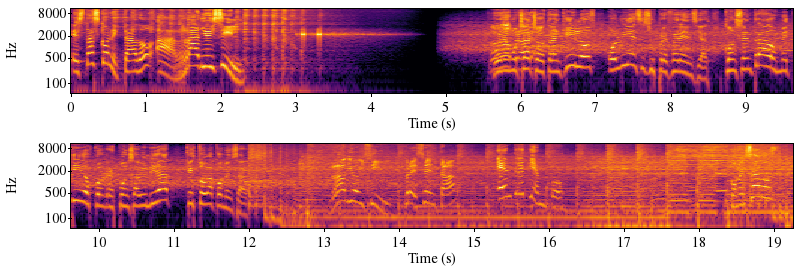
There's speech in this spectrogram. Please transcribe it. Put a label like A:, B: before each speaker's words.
A: Estás conectado a Radio Isil.
B: bueno muchachos, tranquilos, olvídense sus preferencias, concentrados, metidos con responsabilidad, que esto va a comenzar.
C: Radio Isil presenta
D: Entretiempo.
B: ¿Comenzamos?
